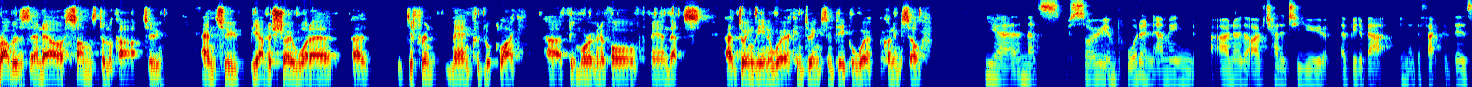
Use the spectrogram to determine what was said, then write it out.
brothers and our sons to look up to and to be able to show what a, a different man could look like, uh, a bit more of an evolved man that's uh, doing the inner work and doing some deeper work on himself. Yeah, and that's so important. I mean, I know that I've chatted to you a bit about, you know, the fact that there's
